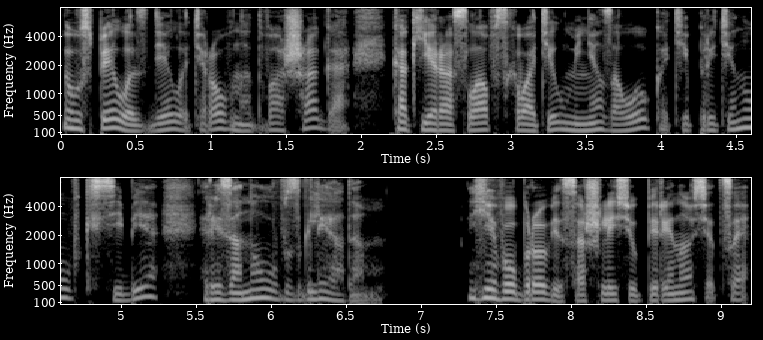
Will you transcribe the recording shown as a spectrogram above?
Успела сделать ровно два шага, как Ярослав схватил меня за локоть и, притянув к себе, резанул взглядом. Его брови сошлись у переносицы,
